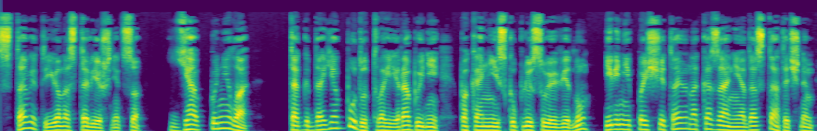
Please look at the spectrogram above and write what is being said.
ставит ее на столешницу. «Я поняла. Тогда я буду твоей рабыней, пока не искуплю свою вину или не посчитаю наказание достаточным.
